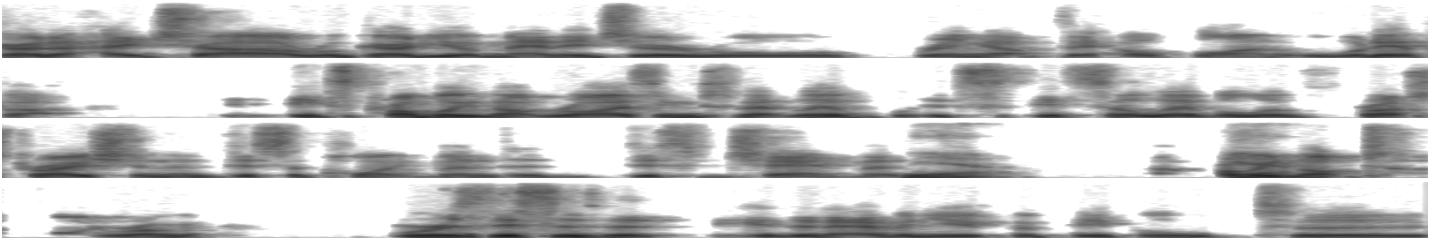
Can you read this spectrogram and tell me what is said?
go to HR or go to your manager or ring up the helpline or whatever. It's probably not rising to that level. It's it's a level of frustration and disappointment and disenchantment. Yeah. Probably yeah. not to the point wrong. Whereas this is, a, is an avenue for people to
